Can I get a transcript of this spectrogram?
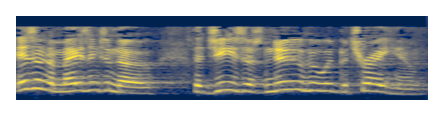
Isn't it amazing to know that Jesus knew who would betray him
